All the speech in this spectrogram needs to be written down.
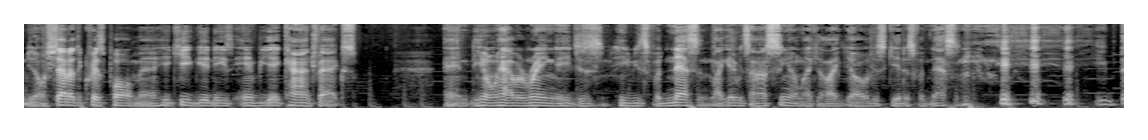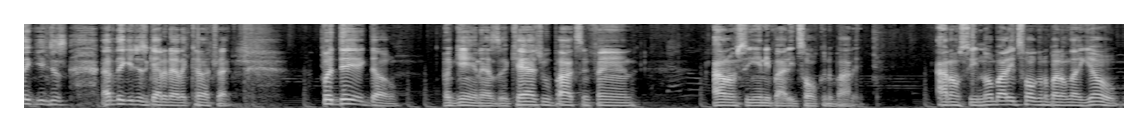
You know, shout out to Chris Paul, man. He keep getting these NBA contracts, and he don't have a ring. He just he's finessing. Like every time I see him, like like yo, this kid is finessing. you think he just? I think he just got another contract. But dig though, again, as a casual boxing fan, I don't see anybody talking about it. I don't see nobody talking about it. like, yo,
